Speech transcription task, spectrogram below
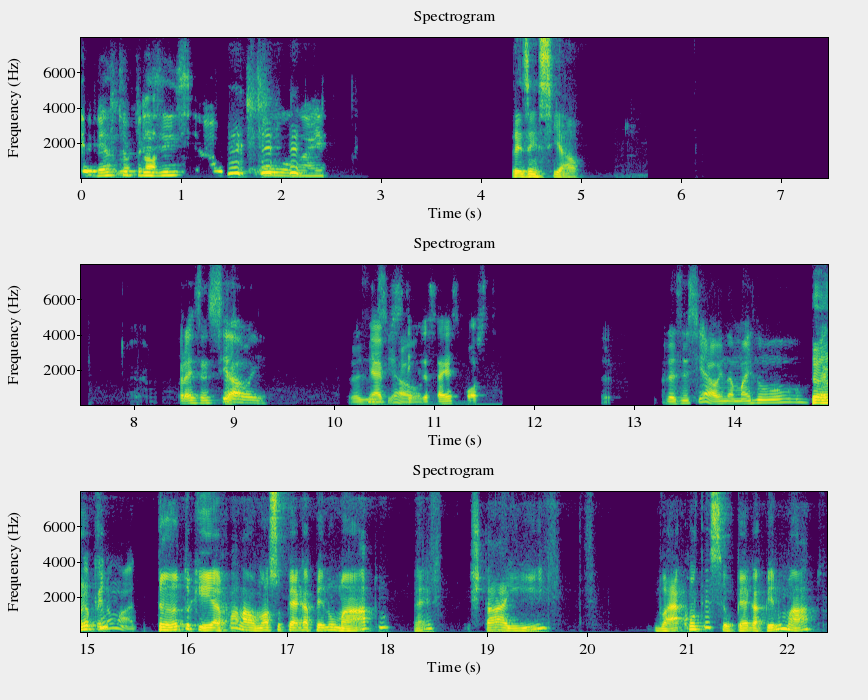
evento presencial ou online? Presencial. Presencial aí. Me abstei Presencial. dessa resposta. Presencial, ainda mais no Tanto- PHP no mato. Tanto que ia falar, o nosso PHP no mato, né? Está aí. Vai acontecer, o PHP no mato.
